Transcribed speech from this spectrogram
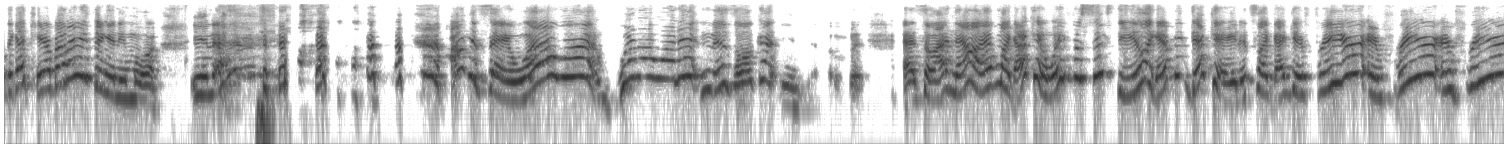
don't think I care about anything anymore. You know, I can say what I want, when I want it, and it's all kind. You know, but and so I now I'm like I can't wait for sixty. Like every decade, it's like I get freer and freer and freer.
